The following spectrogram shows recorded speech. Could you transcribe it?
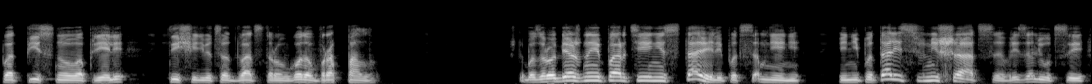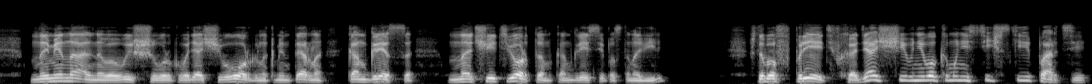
подписанного в апреле 1922 года в Рапалло. Чтобы зарубежные партии не ставили под сомнение и не пытались вмешаться в резолюции номинального высшего руководящего органа Коминтерна Конгресса на четвертом Конгрессе постановили, чтобы впредь входящие в него коммунистические партии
